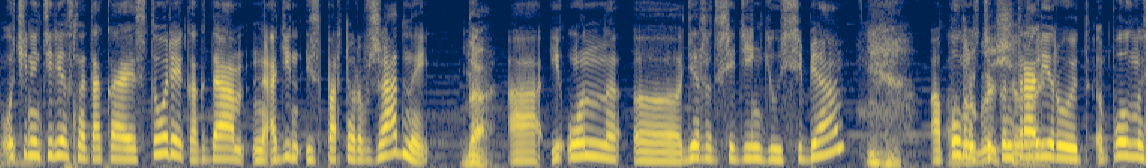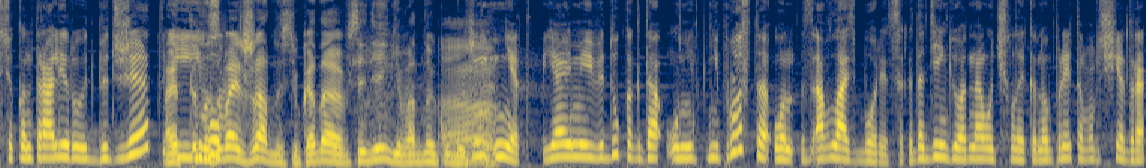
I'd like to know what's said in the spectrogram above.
Очень интересная такая история, когда один из партнеров жадный, Да. а, и он э, держит все деньги у себя, а полностью щедрый. контролирует, полностью контролирует бюджет. А это ты его- называешь жадностью, когда все деньги в одной кубышке. Н- Нет, я имею в виду, когда он не, не просто он за власть борется, когда деньги у одного человека, но при этом он щедро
